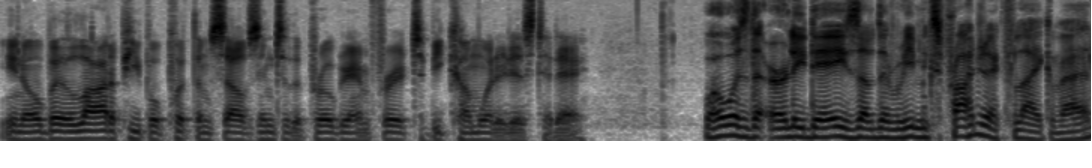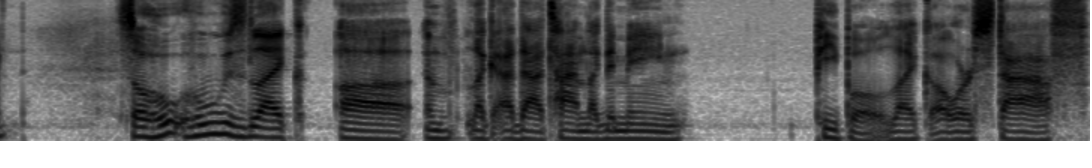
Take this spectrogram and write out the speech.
you know but a lot of people put themselves into the program for it to become what it is today What was the early days of the Remix Project like, man? So who who's like uh like at that time like the main people like our staff?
